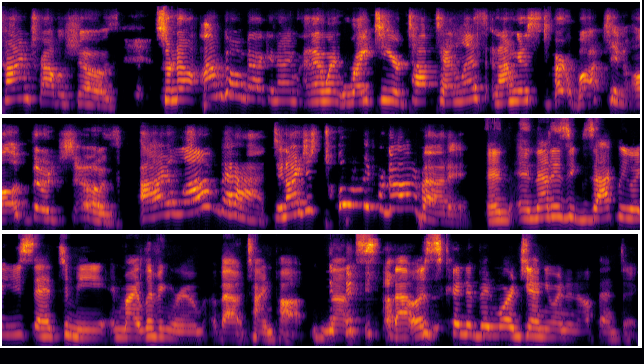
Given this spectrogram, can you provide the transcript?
time travel shows. So now I'm going back and I and I went right to your top 10 list and I'm going to start watching all of those shows. I love that. And I just totally forgot about it. And and that is exactly what you said to me in my living room about Time Pop. That's that was couldn't have been more genuine and authentic.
